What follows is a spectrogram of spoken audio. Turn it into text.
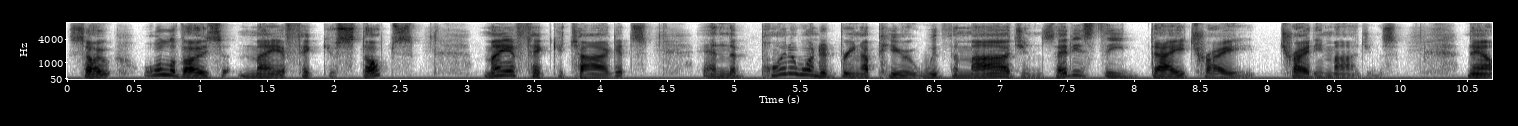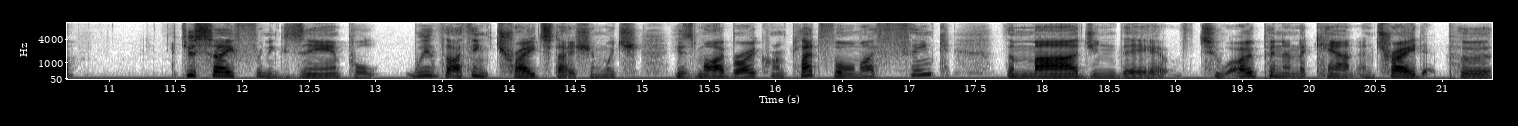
So all of those may affect your stops may affect your targets. And the point I wanted to bring up here with the margins that is the day trade trading margins. Now just say for an example with I think TradeStation which is my broker and platform I think the margin there to open an account and trade per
